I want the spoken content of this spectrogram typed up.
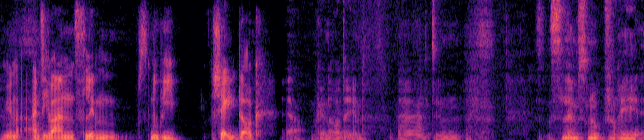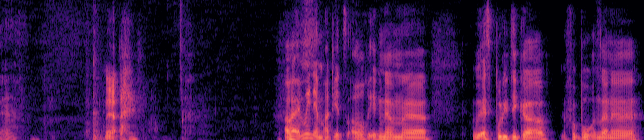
Den einzig war ein Slim Snoopy Shady Dog. Ja, genau den. Äh, den Slim Snoop Dre. Äh. Ja. Aber Eminem hat jetzt auch irgendeinem äh, US-Politiker verboten, seine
